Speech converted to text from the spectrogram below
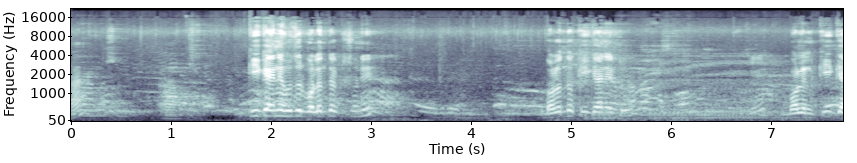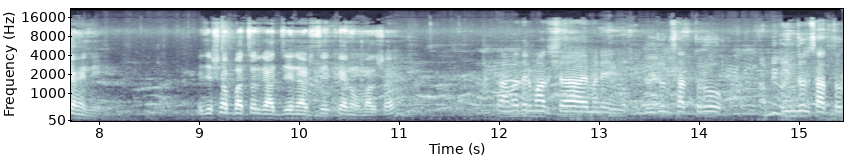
হ্যাঁ? কি কাহিনী হুজুর বলেন তো একটু শুনি। বলেন তো কি কাহিনী একটু। বলেন কি কাহিনী এই যে সব বাচ্চার গার্জেন আসছে কেন মাদ্রাসায়? তো আমাদের মাদ্রাসায় মানে দুইজন ছাত্র তিনজন ছাত্র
